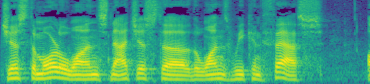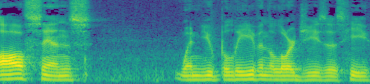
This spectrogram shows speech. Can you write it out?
just the mortal ones, not just the, the ones we confess. All sins, when you believe in the Lord Jesus, He,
